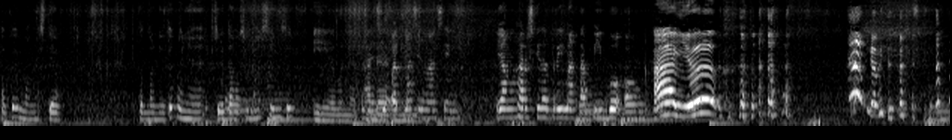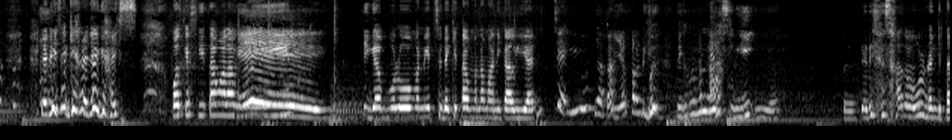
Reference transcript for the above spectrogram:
Tapi emang setiap teman itu punya cerita masing-masing sih. Iya benar. Punya ada sifat masing-masing. Yang harus kita terima tapi bohong. Ayo jadi sekian aja guys podcast kita malam ini Hey, 30 menit sudah kita menemani kalian Cai. ya kan? iya kalau di 30 menit. asli iya dari satu puluh dan kita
